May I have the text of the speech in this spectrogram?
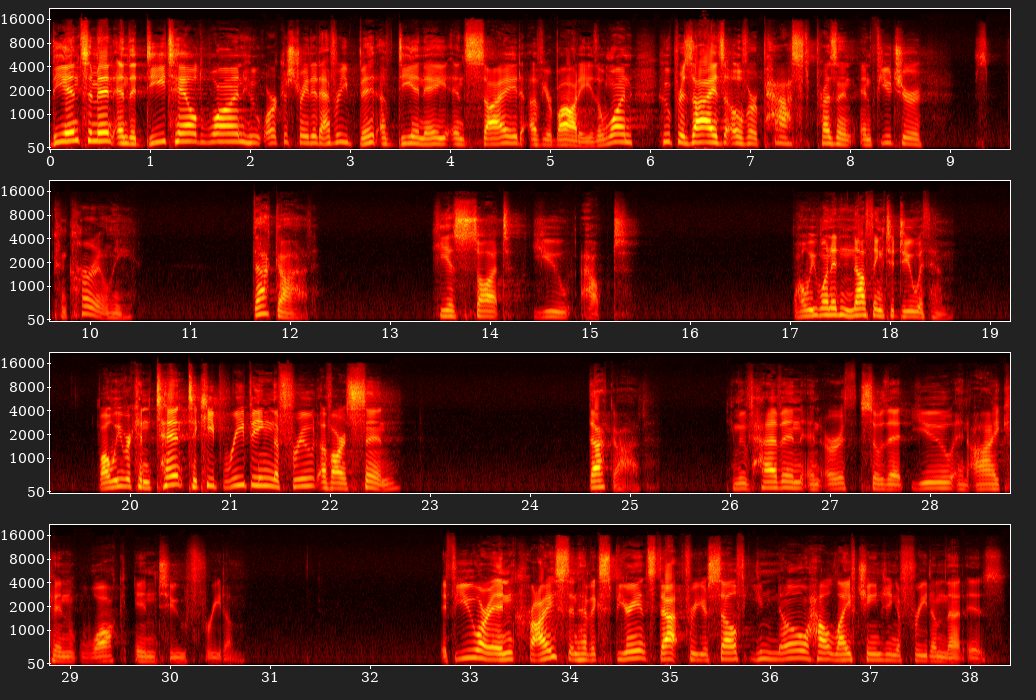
The intimate and the detailed one who orchestrated every bit of DNA inside of your body, the one who presides over past, present, and future concurrently. That God, He has sought you out. While we wanted nothing to do with Him, while we were content to keep reaping the fruit of our sin, that God, He moved heaven and earth so that you and I can walk into freedom. If you are in Christ and have experienced that for yourself, you know how life changing a freedom that is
